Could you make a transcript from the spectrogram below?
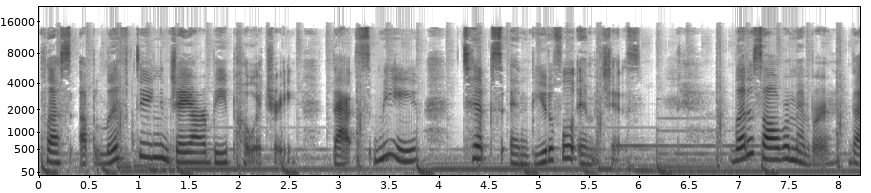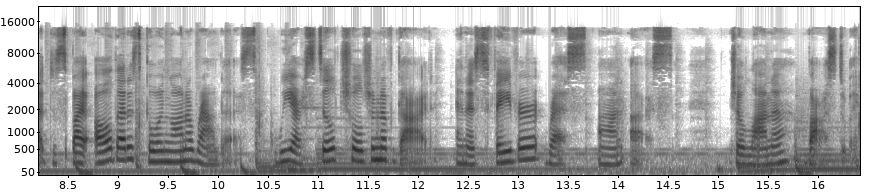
plus uplifting JRB poetry. That's me, tips, and beautiful images. Let us all remember that despite all that is going on around us, we are still children of God, and His favor rests on us. Jolana Bostwick,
